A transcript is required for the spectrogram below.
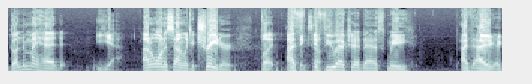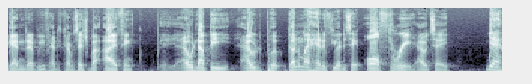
gun to my head. Yeah, I don't want to sound like a traitor, but I, think so. If you actually had to ask me, I, I again that we've had this conversation, but I think I would not be. I would put gun to my head if you had to say all three. I would say, yeah.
